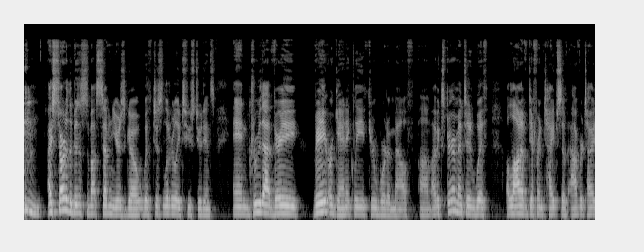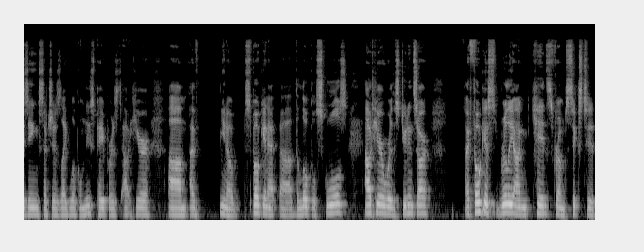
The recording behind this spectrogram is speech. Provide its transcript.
I started the business about seven years ago with just literally two students and grew that very very organically through word of mouth. Um, I've experimented with a lot of different types of advertising, such as like local newspapers out here. Um, I've you know spoken at uh, the local schools out here where the students are. I focus really on kids from six to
